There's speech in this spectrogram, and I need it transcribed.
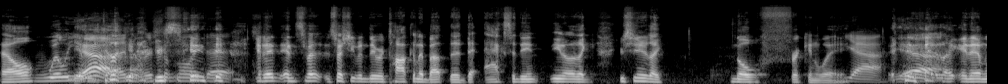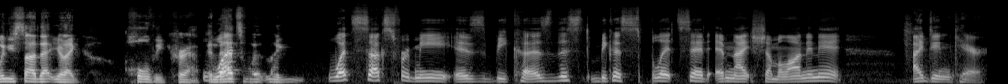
hell? William Yeah. Dunn or You're something like that. and, then, and spe- especially when they were talking about the the accident, you know, like you're sitting there like, no freaking way. Yeah. Yeah. like, and then when you saw that, you're like, holy crap. And What- that's what like what sucks for me is because this because Split said M Night Shyamalan in it, I didn't care.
